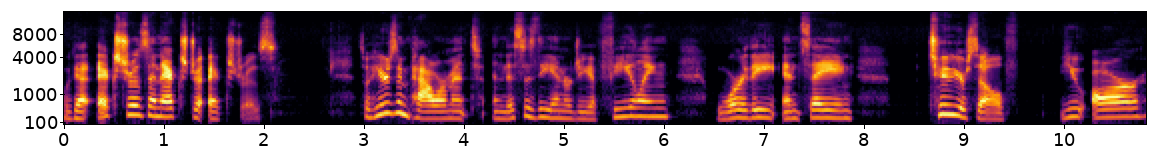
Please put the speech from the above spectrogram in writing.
we got extras and extra extras. So here's empowerment, and this is the energy of feeling worthy and saying to yourself, you are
